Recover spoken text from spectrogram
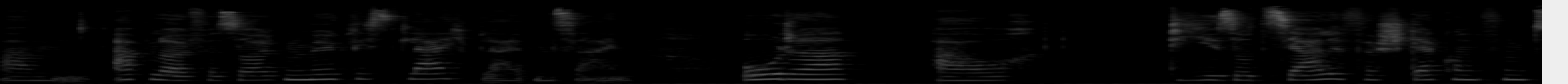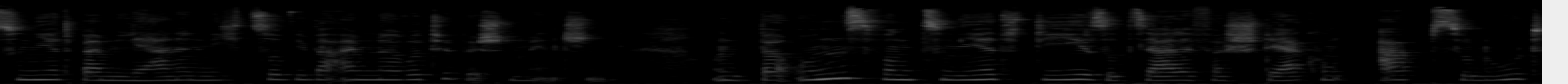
Ähm, Abläufe sollten möglichst gleichbleibend sein. Oder auch die soziale Verstärkung funktioniert beim Lernen nicht so wie bei einem neurotypischen Menschen. Und bei uns funktioniert die soziale Verstärkung absolut,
